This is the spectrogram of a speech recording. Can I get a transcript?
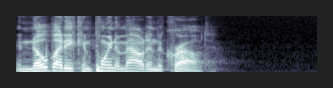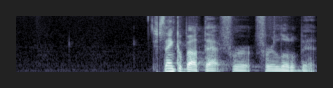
and nobody can point him out in the crowd. Just think about that for, for a little bit.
